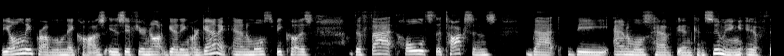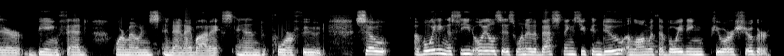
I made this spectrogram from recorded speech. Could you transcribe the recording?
the only problem they cause is if you're not getting organic animals because the fat holds the toxins that the animals have been consuming if they're being fed hormones and antibiotics and poor food. So, avoiding the seed oils is one of the best things you can do, along with avoiding pure sugar.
